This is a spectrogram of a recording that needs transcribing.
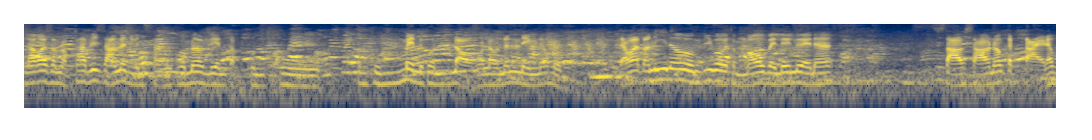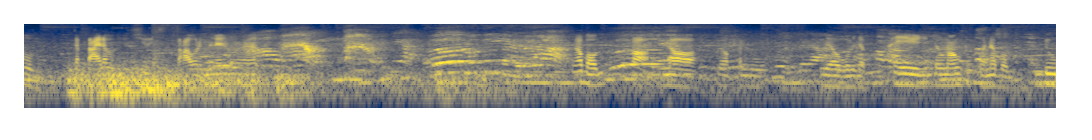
แล้วก็สำหรับคาบที่สามน่าจะเป็นสังคมเราเรียนกับคุณครูคุณครูเม่นคนหล่อของเรานั่นเองนะครับผม แต่ว่าตอนนี้นะผมพี่ก็จะเมาไปเรื่อยๆนะ สาวสาวน้องกระต่ายนะผมกระต่ายนะผมชื่อสาวอะไรไม่เล่นะฮะครับผมก็รอรอกันดูเดี๋ยวผมจะให้น้องๆทุกคนนะผมดู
